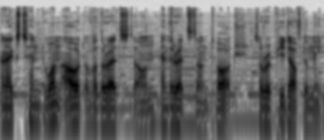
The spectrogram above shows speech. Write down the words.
and extend one out over the redstone and the redstone torch. So repeat after me.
